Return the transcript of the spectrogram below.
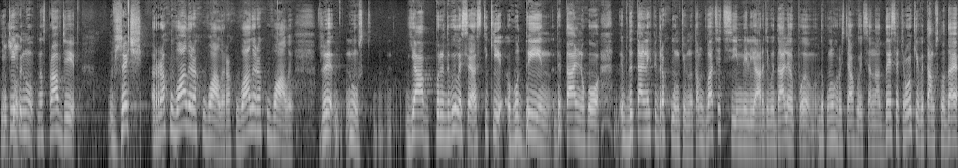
яких ну насправді вже рахували, рахували, рахували, рахували. Вже ну я передивилася стільки годин детального детальних підрахунків. Ну там 27 мільярдів. І далі е, допомога розтягується на 10 років. І там складає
